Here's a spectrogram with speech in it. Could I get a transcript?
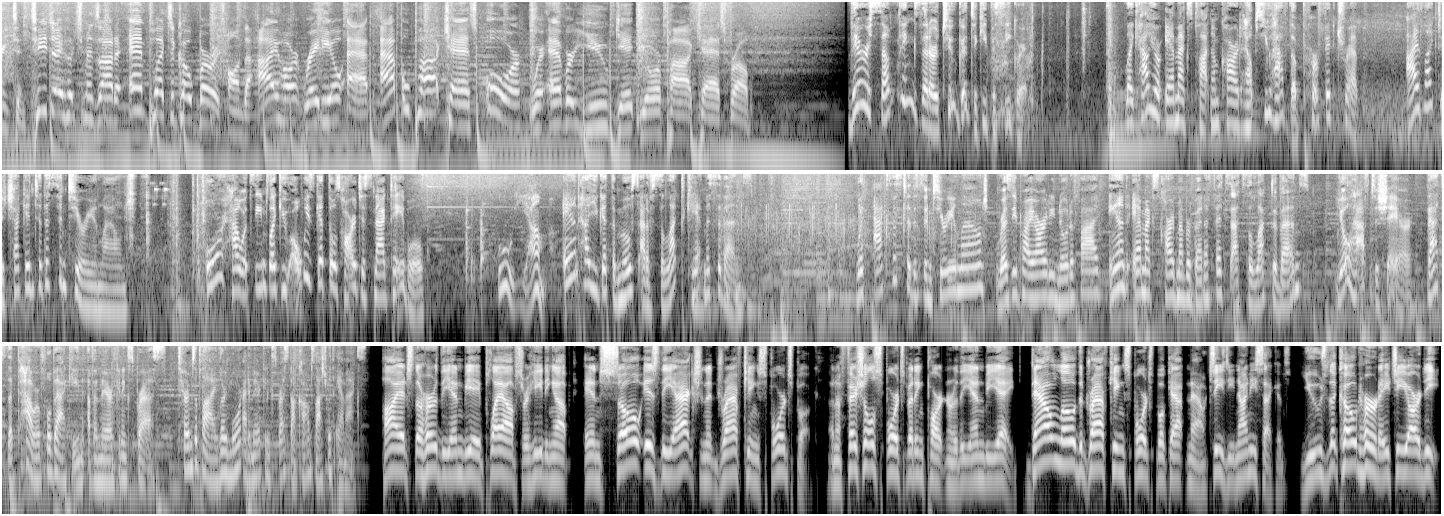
TJ Houshmandzadeh, and Plaxico Burress on the iHeartRadio app, Apple Podcasts, or wherever you get your podcast from. There are some things that are too good to keep a secret. Like how your Amex Platinum card helps you have the perfect trip. I'd like to check into the Centurion Lounge. Or how it seems like you always get those hard to snag tables. Ooh, yum. And how you get the most out of select can't miss events. With access to the Centurion Lounge, Resy Priority Notify, and Amex card member benefits at select events, you'll have to share. That's the powerful backing of American Express. Terms apply. Learn more at americanexpress.com slash with Amex. Hi, it's the herd. The NBA playoffs are heating up, and so is the action at DraftKings Sportsbook, an official sports betting partner of the NBA. Download the DraftKings Sportsbook app now. It's easy, 90 seconds. Use the code HERD, H-E-R-D.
